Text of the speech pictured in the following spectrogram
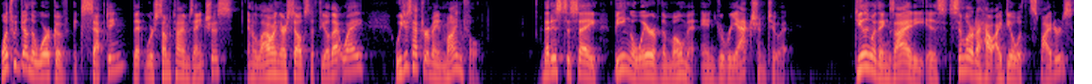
Once we've done the work of accepting that we're sometimes anxious and allowing ourselves to feel that way, we just have to remain mindful. That is to say, being aware of the moment and your reaction to it. Dealing with anxiety is similar to how I deal with spiders.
